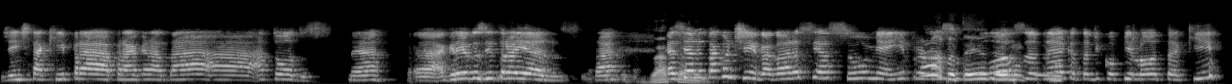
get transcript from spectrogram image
A gente está aqui para agradar a, a todos, né? A gregos e troianos, tá? Exatamente. Cassiano está contigo, agora se assume aí para o ah, nosso esposo, né? Que eu estou de copiloto aqui.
